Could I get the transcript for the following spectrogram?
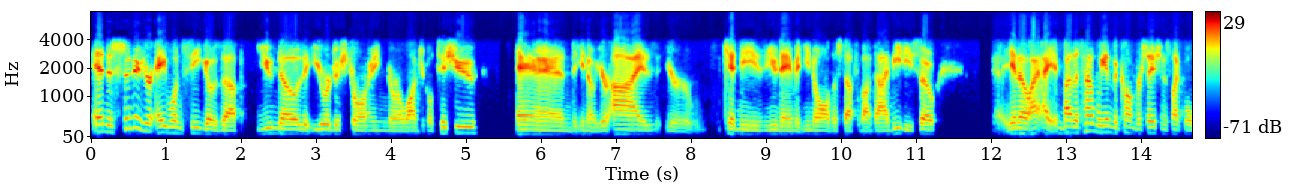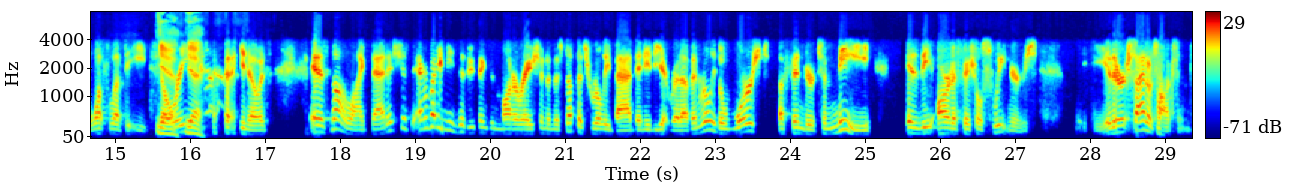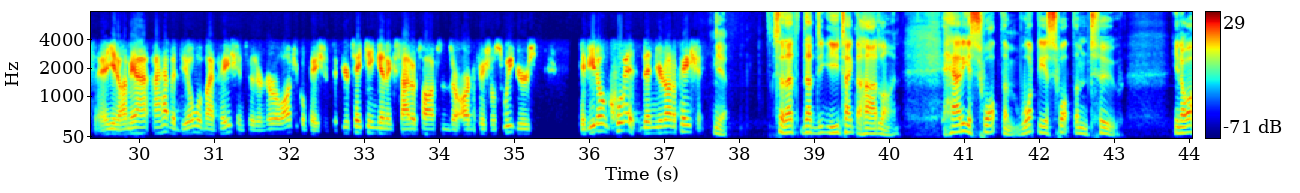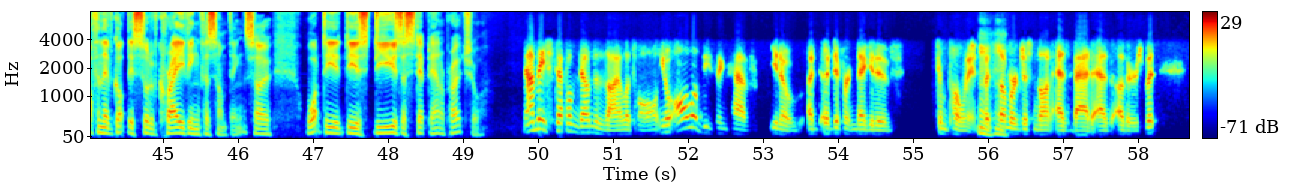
And as soon as your a1c goes up you know that you're destroying neurological tissue and you know your eyes your kidneys, you name it. You know all the stuff about diabetes. So, uh, you know, I, I by the time we end the conversation, it's like, well, what's left to eat? Celery. Yeah. yeah. you know, it's and it's not like that. It's just everybody needs to do things in moderation, and the stuff that's really bad, they need to get rid of. And really, the worst offender to me is the artificial sweeteners. They're excitotoxins. And, you know, I mean, I, I have a deal with my patients that are neurological patients. If you're taking in excitotoxins or artificial sweeteners, if you don't quit, then you're not a patient. Yeah. So that that you take the hard line. How do you swap them? What do you swap them to? You know, often they've got this sort of craving for something. So, what do you do? You, do you use a step down approach or? I may step them down to xylitol. You know, all of these things have you know a, a different negative component, mm-hmm. but some are just not as bad as others. But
